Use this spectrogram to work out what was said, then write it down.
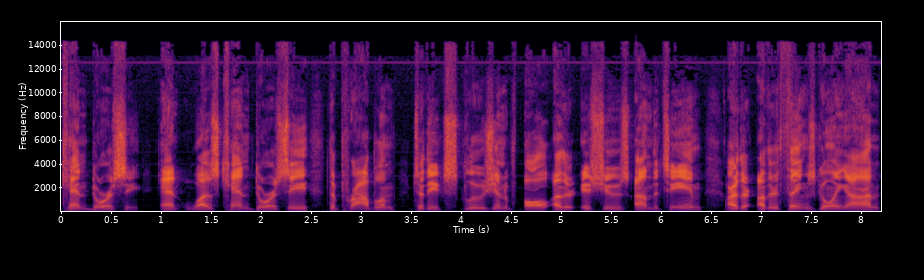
Ken Dorsey. And was Ken Dorsey the problem to the exclusion of all other issues on the team? Are there other things going on?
